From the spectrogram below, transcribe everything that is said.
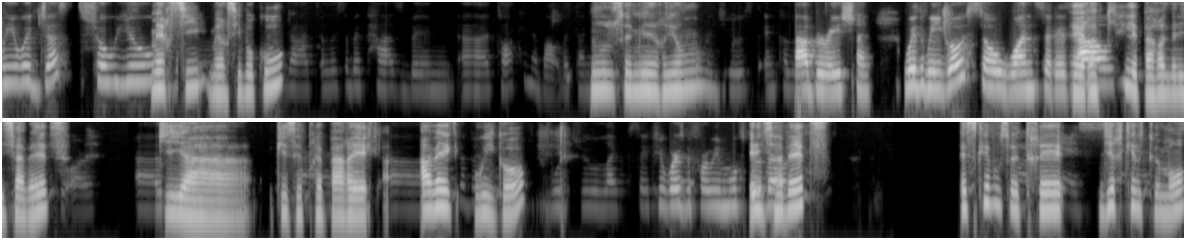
we would just show you Merci, merci beaucoup. uh, Nous aimerions collaboration with. So once it is et rappeler les paroles d'Elisabeth qui, a, qui s'est préparée avec the Elisabeth, est-ce que vous souhaiterez dire quelques mots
